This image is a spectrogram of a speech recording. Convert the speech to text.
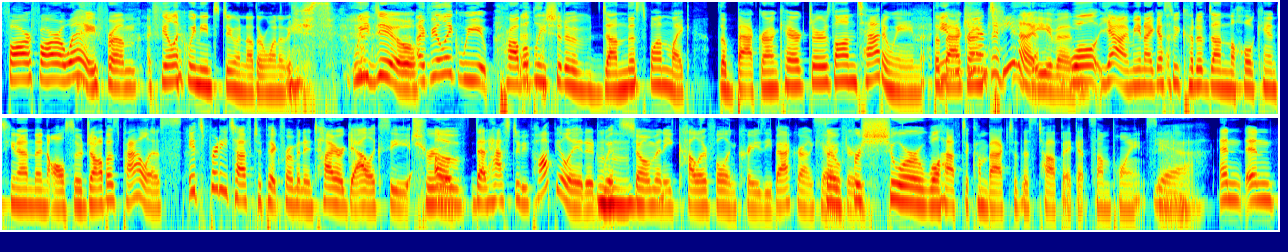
far, far away from. I feel like we need to do another one of these. We do. I feel like we probably should have done this one like the background characters on Tatooine. The In the background cantina, even. Well, yeah, I mean, I guess we could have done the whole cantina and then also Jabba's palace. it's pretty tough to pick from an entire galaxy True. Mm-hmm. of that has to be populated with so many colorful and crazy background characters. So for sure, we'll have to come back to this topic at some point. Soon. Yeah. And and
